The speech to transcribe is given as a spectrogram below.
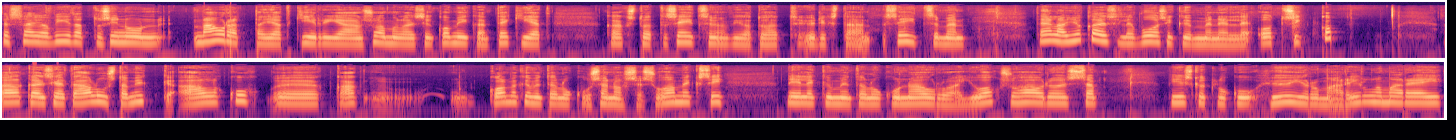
Tässä on jo viitattu sinun Naurattajat-kirjaan, suomalaisen komiikan tekijät 2007-1907. Täällä on jokaiselle vuosikymmenelle otsikko. Alkaen sieltä alusta mykkä alku, 30-luku sano se suomeksi, 40-luku naurua juoksuhaudoissa, 50-luku hyiruma rillomarei,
